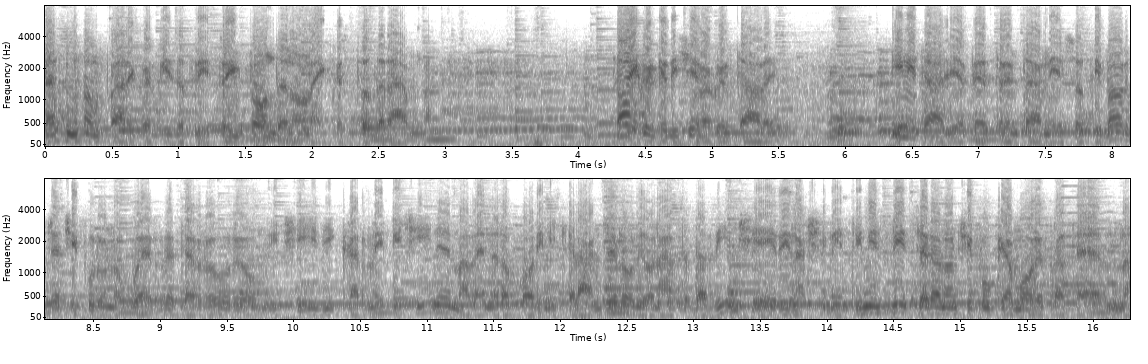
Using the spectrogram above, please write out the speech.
Non fare quel viso triste, in fondo non è questo dramma. Sai quel che diceva quel tale? In Italia per 30 anni e sotto i Borgia ci furono guerre, terrore, omicidi, carneficine, ma vennero fuori Michelangelo, Leonardo da Vinci e i rinascimenti. In Svizzera non ci fu che amore fraterno.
